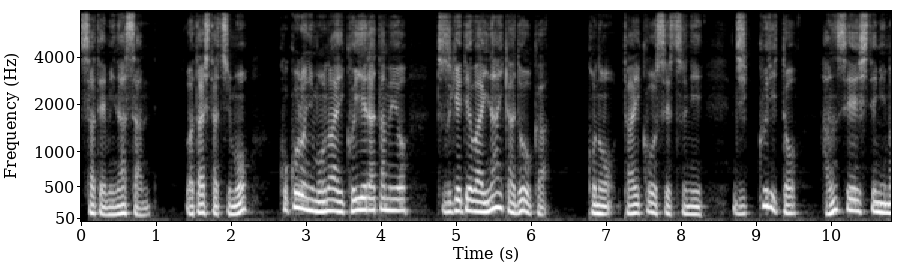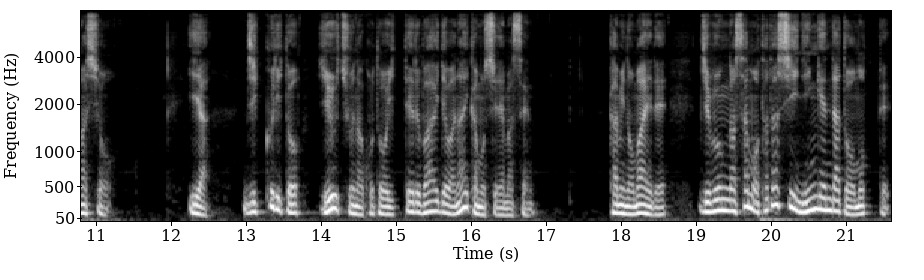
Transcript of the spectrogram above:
さて皆さん、私たちも心にもない悔い改めを続けてはいないかどうか、この対抗説にじっくりと反省してみましょう。いや、じっくりと悠長なことを言っている場合ではないかもしれません。神の前で自分がさも正しい人間だと思って、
